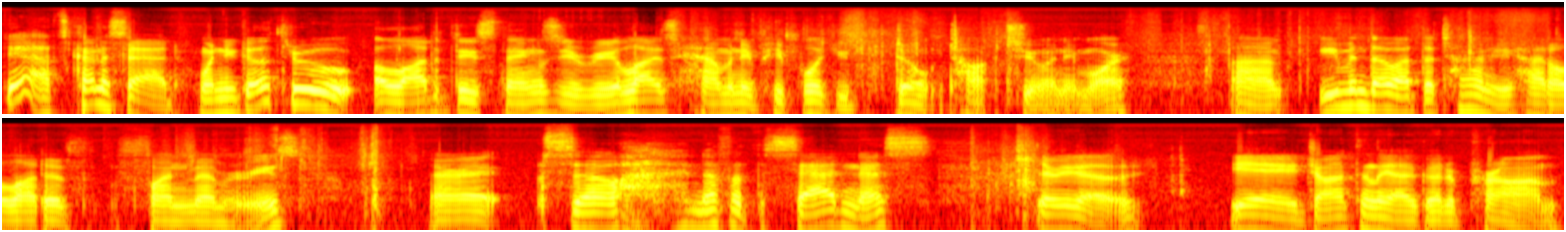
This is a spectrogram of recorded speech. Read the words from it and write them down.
Yeah, it's kind of sad. When you go through a lot of these things, you realize how many people you don't talk to anymore. Um, even though at the time you had a lot of fun memories. Alright, so enough of the sadness. There we go. Yay, Jonathan Liao, I'll go to prom.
